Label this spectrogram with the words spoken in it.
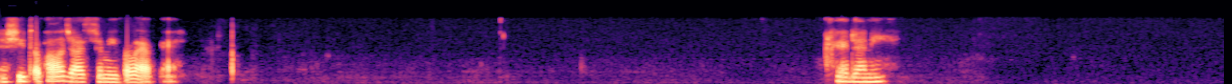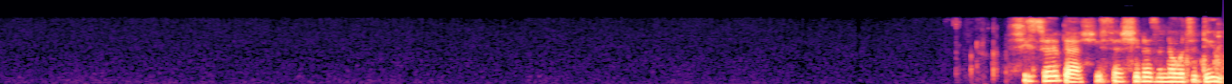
And she apologized to me for laughing. Okay, Jenny. She said that. She said she doesn't know what to do.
